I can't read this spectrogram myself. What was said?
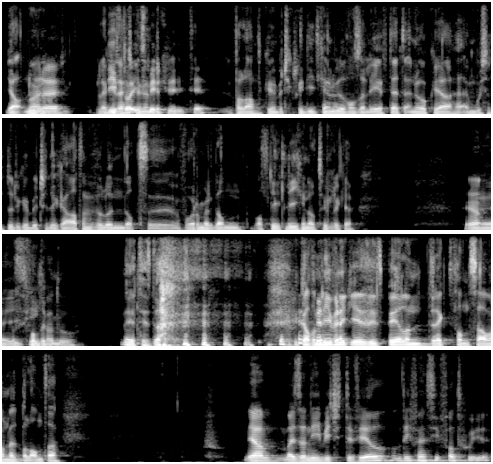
Ja, Maar eh, die heeft wel iets meer krediet, hè. Voilà, kun je een beetje krediet geven van zijn leeftijd. En ook, ja, hij moest natuurlijk een beetje de gaten vullen dat eh Vormer dan wat liet liggen, natuurlijk. Hè. Ja, dat ik vond hem- cadeau. Nee, het is dat. ik had hem liever een keer zien spelen, direct van samen met Balanta. Ja, maar is dat niet een beetje te veel defensief van het goede?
